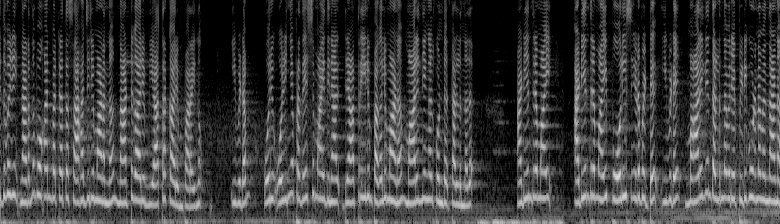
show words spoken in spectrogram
ഇതുവഴി നടന്നു പോകാൻ പറ്റാത്ത സാഹചര്യമാണെന്ന് നാട്ടുകാരും യാത്രക്കാരും പറയുന്നു. ഇവിടം ഒരു ഒഴിഞ്ഞ പ്രദേശമായതിനാൽ രാത്രിയിലും പകലുമാണ് മാലിന്യങ്ങൾ കൊണ്ട് തള്ളുന്നത്. അടിയന്തരമായി അടിയന്തരമായി പോലീസ് ഇടപെട്ട് ഇവിടെ മാലിന്യം തള്ളുന്നവരെ പിടികൂടണമെന്നാണ്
